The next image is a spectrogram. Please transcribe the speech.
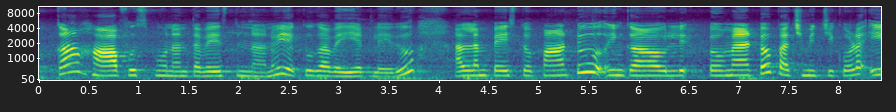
ఒక హాఫ్ స్పూన్ అంత వేస్తున్నాను ఎక్కువగా వేయట్లేదు. అల్లం పేస్ట్తో పాటు ఇంకా ఉల్లి టొమాటో పచ్చిమిర్చి కూడా ఈ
